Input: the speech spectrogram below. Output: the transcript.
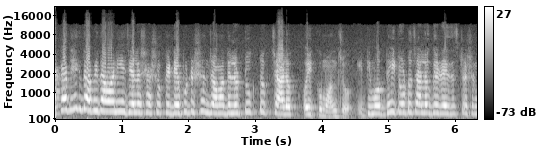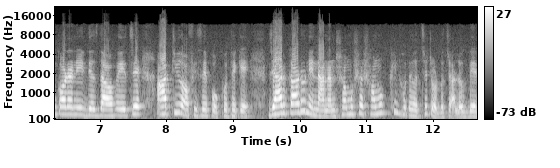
একাধিক দাবি দাওয়া নিয়ে জেলা শাসককে ডেপুটেশন জমা দিল টুকটুক চালক ঐক্যমঞ্চ ইতিমধ্যেই টোটো চালকদের রেজিস্ট্রেশন করার নির্দেশ দেওয়া হয়েছে আরটিও অফিসের পক্ষ থেকে। যার কারণে নানান সমস্যার সম্মুখীন হতে হচ্ছে টোটো চালকদের।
